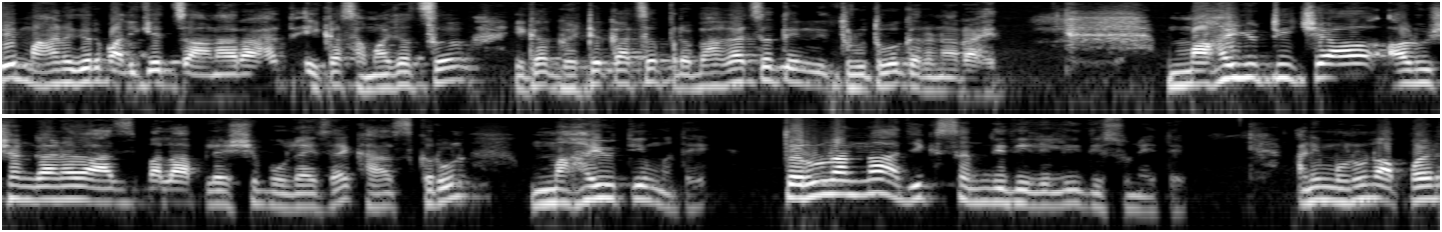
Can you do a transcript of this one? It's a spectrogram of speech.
ते महानगरपालिकेत जाणार आहात. एका समाजाचं एका घटकाचं प्रभागाचं ते नेतृत्व करणार आहेत. महायुतीच्या अनुषंगानं आज मला आपल्याशी बोलायचं आहे खास करून महायुतीमध्ये तरुणांना अधिक संधी दिलेली दिसून येते. आणि म्हणून आपण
